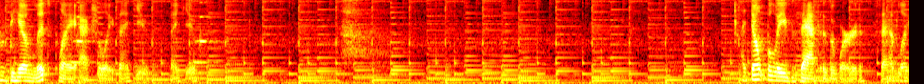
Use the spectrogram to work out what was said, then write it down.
Would be a lit play, actually. Thank you. Thank you. I don't believe Zat is a word, sadly.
